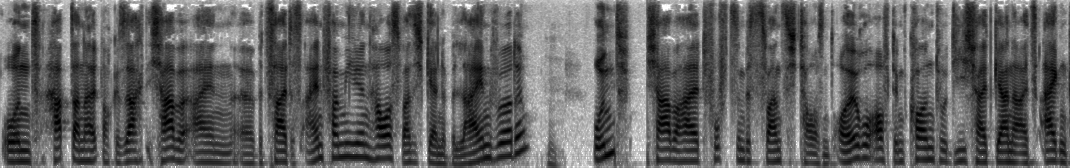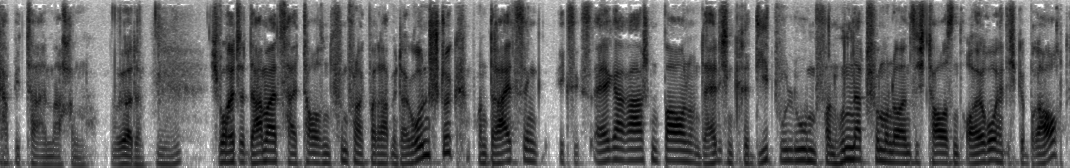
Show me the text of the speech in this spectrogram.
und habe dann halt noch gesagt, ich habe ein äh, bezahltes Einfamilienhaus, was ich gerne beleihen würde. Hm. Und ich habe halt 15.000 bis 20.000 Euro auf dem Konto, die ich halt gerne als Eigenkapital machen würde. Mhm. Ich wollte damals halt 1500 Quadratmeter Grundstück und 13 XXL-Garagen bauen und da hätte ich ein Kreditvolumen von 195.000 Euro hätte ich gebraucht.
